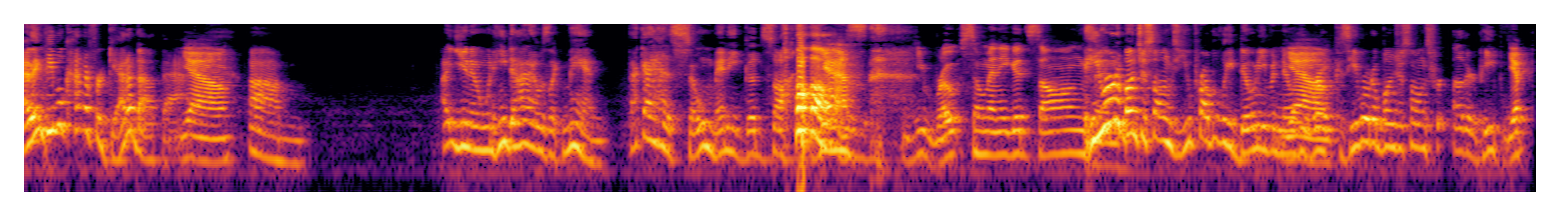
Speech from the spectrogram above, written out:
I think people kind of forget about that. yeah, Um, you know, when he died, I was like, man, that guy has so many good songs. yeah. He wrote so many good songs. He and- wrote a bunch of songs you probably don't even know Yeah. he wrote because he wrote a bunch of songs for other people. Yep.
